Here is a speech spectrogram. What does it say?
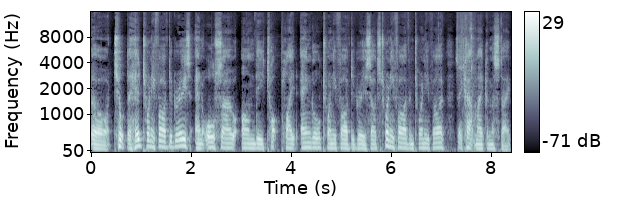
or tilt the head 25 degrees and also on the top plate angle 25 degrees. So it's 25 and 25 so you can't make a mistake.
